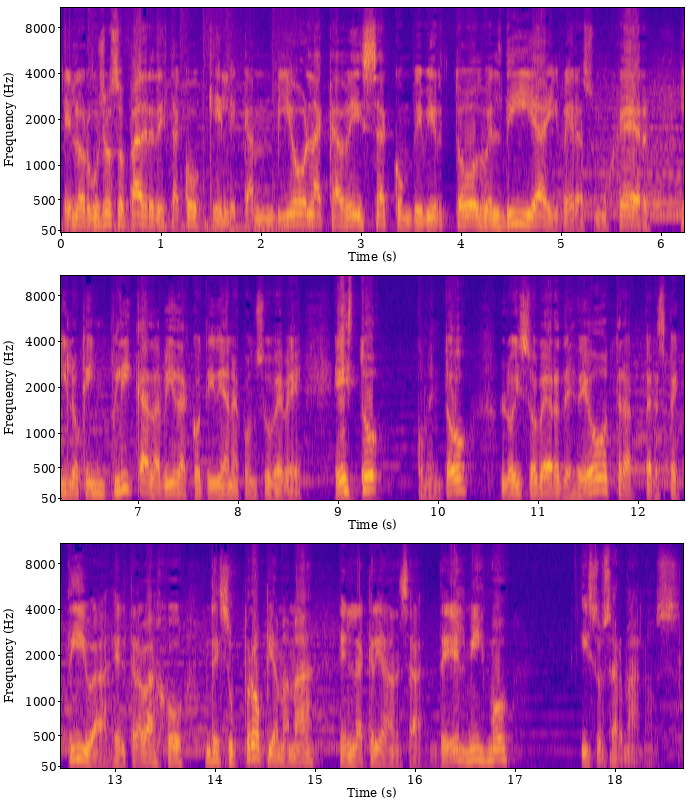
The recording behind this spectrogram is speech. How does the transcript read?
El orgulloso padre destacó que le cambió la cabeza convivir todo el día y ver a su mujer y lo que implica la vida cotidiana con su bebé. Esto, comentó, lo hizo ver desde otra perspectiva el trabajo de su propia mamá en la crianza de él mismo y sus hermanos.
